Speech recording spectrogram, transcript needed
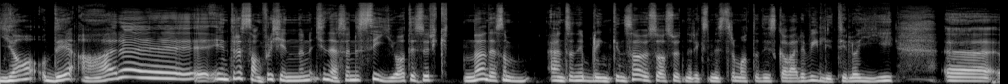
Ja, og det er eh, interessant, for kineserne sier jo at disse ryktene, det som Anthony Blinken sa, USAs utenriksminister, om at de skal være villige til å gi eh,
